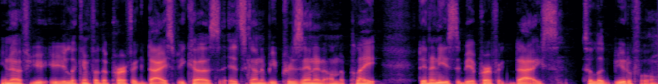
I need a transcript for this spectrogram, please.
You know, if you're, you're looking for the perfect dice because it's going to be presented on the plate, then it needs to be a perfect dice to look beautiful.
